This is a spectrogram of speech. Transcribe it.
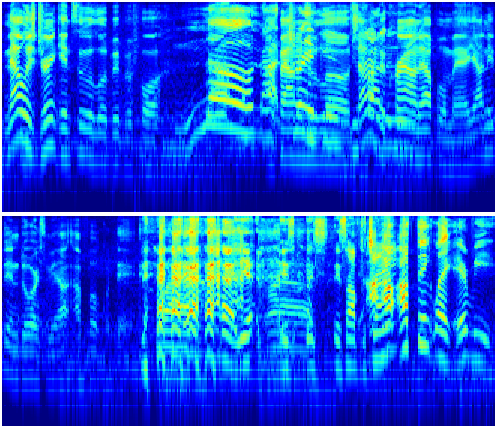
Now it's drinking too a little bit before. no, not I found drinking. a new love. You Shout out to Crown new- Apple, man. Y'all need to endorse me. I, I fuck with that. Wow. yeah, it's, it's, it's off the chain. I, I- I think like every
